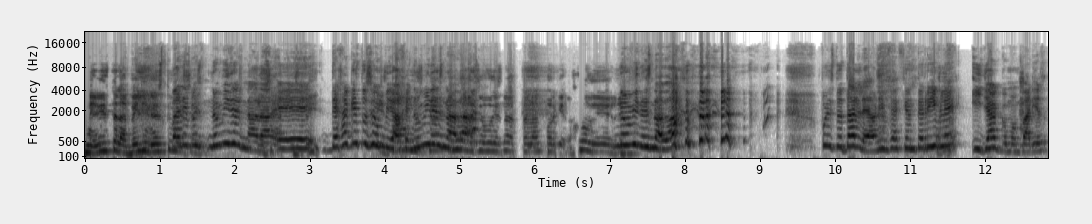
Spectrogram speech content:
No he visto la peli, no estuve. Vale, pues no mires nada. O sea, eh, estoy- deja que esto sea un viaje, no mires nada. Porque, joder. No mires nada. Pues total, le da una infección terrible y ya como varios,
